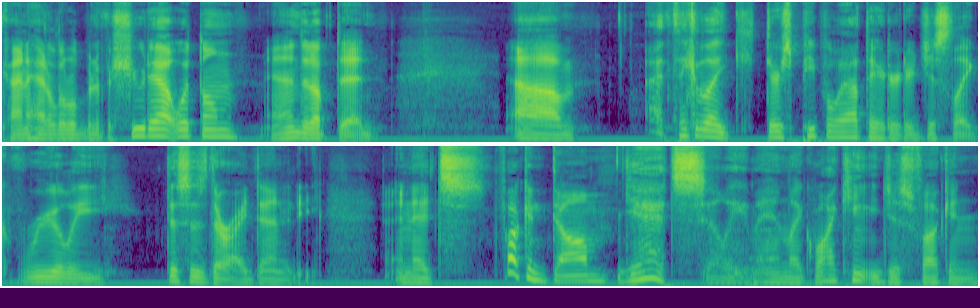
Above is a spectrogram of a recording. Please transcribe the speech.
kind of had a little bit of a shootout with them and ended up dead um i think like there's people out there that are just like really this is their identity and it's fucking dumb. yeah it's silly man like why can't you just fucking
